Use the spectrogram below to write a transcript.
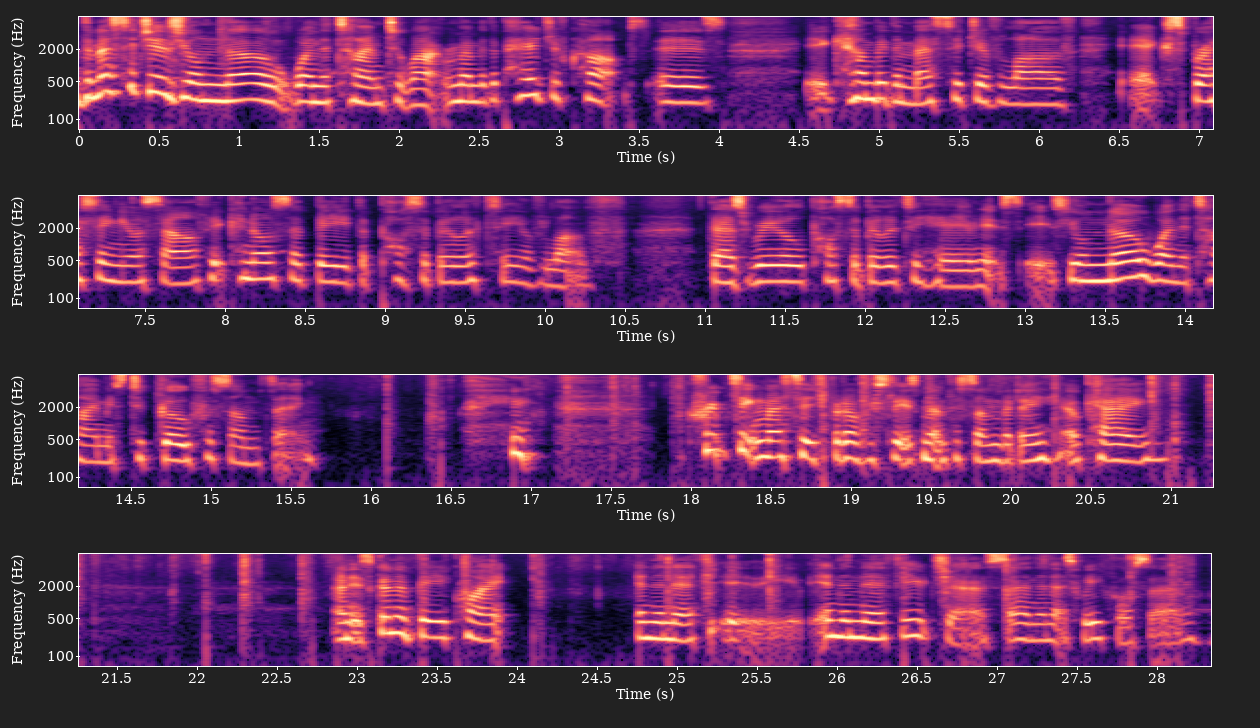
The message is you'll know when the time to act. Remember, the Page of Cups is it can be the message of love, expressing yourself. It can also be the possibility of love. There's real possibility here, and it's it's you'll know when the time is to go for something. Cryptic message, but obviously it's meant for somebody. Okay, and it's going to be quite in the near in the near future, so in the next week or so.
